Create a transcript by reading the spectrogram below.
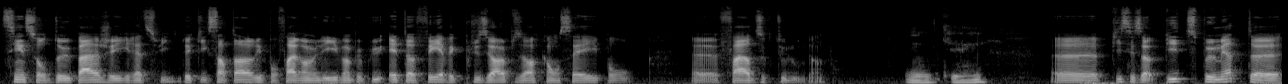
tient sur deux pages et est gratuit. Le Kickstarter est pour faire un livre un peu plus étoffé avec plusieurs plusieurs conseils pour euh, faire du Cthulhu dans le fond. Ok. Euh, puis c'est ça. Puis tu peux mettre, euh,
